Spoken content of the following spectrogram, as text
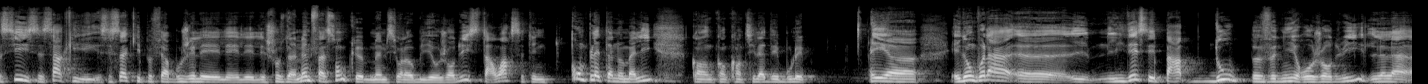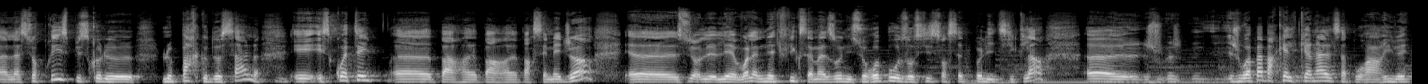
si, c'est ça qui, c'est ça qui peut faire bouger les, les, les, choses de la même façon que, même si on l'a oublié aujourd'hui, Star Wars c'était une complète anomalie quand, quand, quand il a déboulé. Et, euh, et, donc voilà, euh, l'idée c'est par d'où peut venir aujourd'hui la, la, surprise puisque le, le parc de salles est, est squatté euh, par, par par ces majors. Euh, sur les, voilà Netflix, Amazon, ils se reposent aussi sur cette politique là. Euh, je, je vois pas par quel canal ça pourra arriver.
